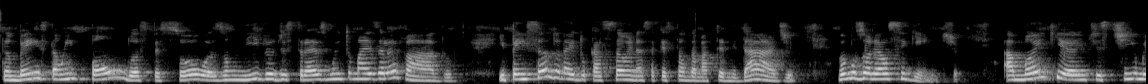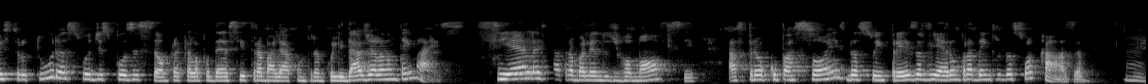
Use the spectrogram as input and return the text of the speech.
também estão impondo às pessoas um nível de estresse muito mais elevado. E pensando na educação e nessa questão da maternidade, vamos olhar o seguinte: a mãe que antes tinha uma estrutura à sua disposição para que ela pudesse ir trabalhar com tranquilidade, ela não tem mais. Se ela está trabalhando de home office, as preocupações da sua empresa vieram para dentro da sua casa. Uhum.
